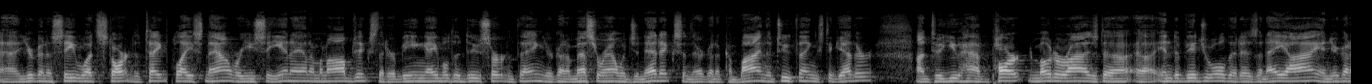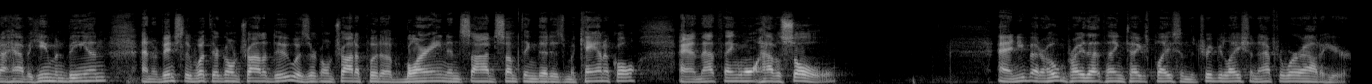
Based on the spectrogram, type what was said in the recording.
Uh, you're going to see what's starting to take place now where you see inanimate objects that are being able to do certain things. You're going to mess around with genetics and they're going to combine the two things together until you have part motorized uh, uh, individual that is an AI and you're going to have a human being. And eventually, what they're going to try to do is they're going to try to put a brain inside something that is mechanical and that thing won't have a soul. And you better hope and pray that thing takes place in the tribulation after we're out of here.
